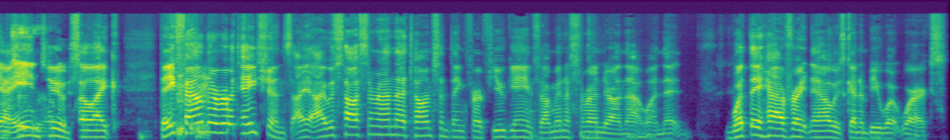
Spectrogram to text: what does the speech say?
Yeah, eight and two. So like they found their rotations. I, I was tossing around that Thompson thing for a few games, so I'm gonna surrender on that mm-hmm. one. That what they have right now is gonna be what works.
